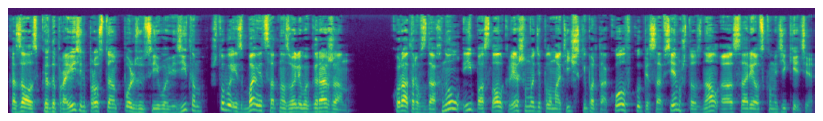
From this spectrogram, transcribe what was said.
Казалось, градоправитель просто пользуется его визитом, чтобы избавиться от назойливых горожан. Куратор вздохнул и послал к Лешему дипломатический протокол в купе со всем, что знал о сариотском этикете.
